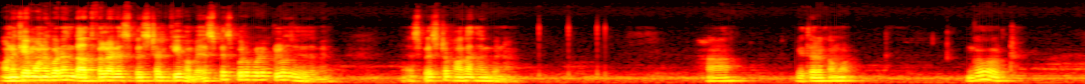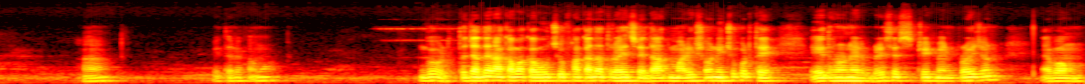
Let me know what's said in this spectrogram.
অনেকে মনে করেন দাঁত ফেলার স্পেসটার কি হবে? স্পেস পুরোপুরি ক্লোজ হয়ে যাবে। স্পেসটা ফাঁকা থাকবে না। হ্যাঁ ভিতরে কামড়। গুড। হ্যাঁ ভিতরে কামড়। গুড। তো যাদের আঁকা বাঁকা উঁচু ফাঁকা দাঁত রয়েছে, দাঁত মাড়ি সহ নিচু করতে এই ধরনের ব্রেসেস ট্রিটমেন্ট প্রয়োজন এবং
